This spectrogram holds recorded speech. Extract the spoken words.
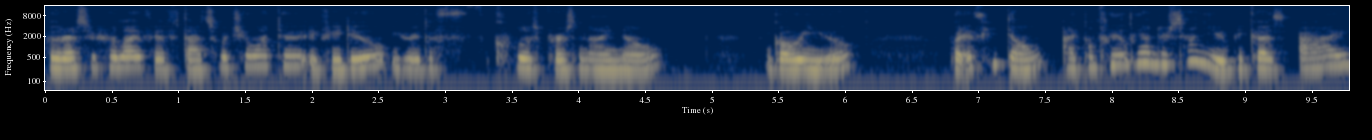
for the rest of your life if that's what you want to. If you do, you're the f- coolest person I know. Go you. But if you don't, I completely understand you because I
